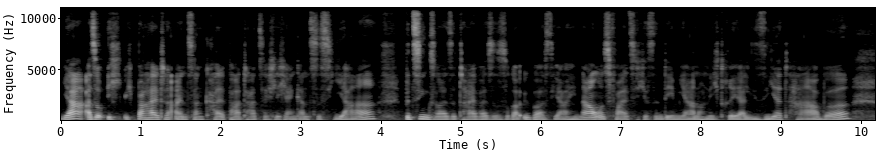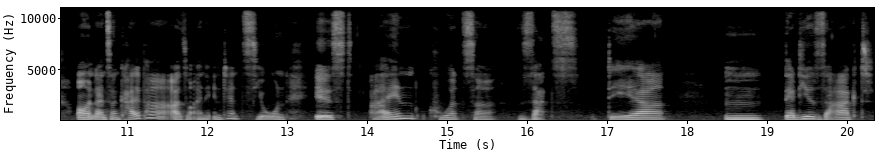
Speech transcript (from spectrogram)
ja, also ich, ich behalte ein Sankalpa tatsächlich ein ganzes Jahr, beziehungsweise teilweise sogar übers Jahr hinaus, falls ich es in dem Jahr noch nicht realisiert habe. Und ein Sankalpa, also eine Intention, ist ein kurzer Satz, der, mm, der dir sagt,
